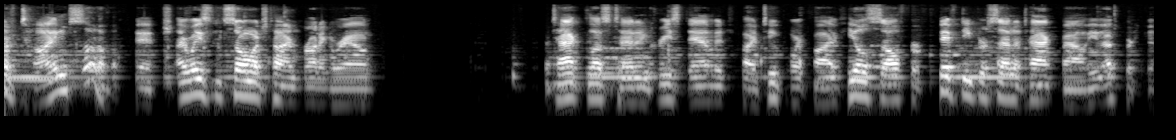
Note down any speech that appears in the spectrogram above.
Out of time? Son of a bitch. I wasted so much time running around. Attack plus 10, increased damage by 2.5, heal self for 50% attack value. That's pretty good.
